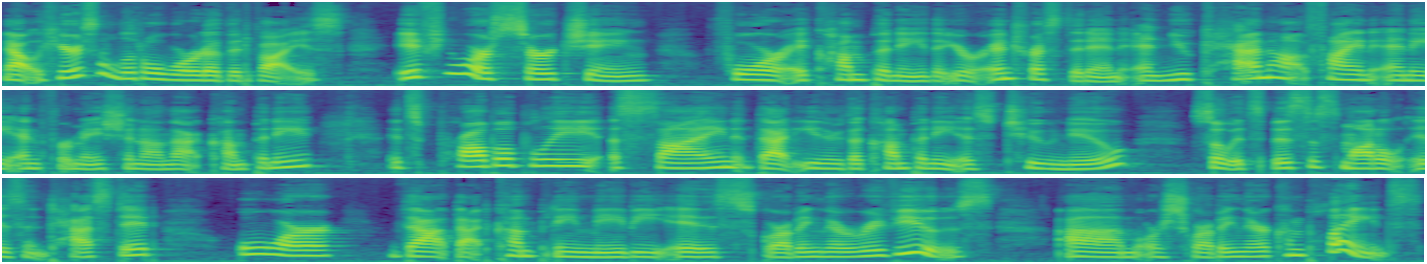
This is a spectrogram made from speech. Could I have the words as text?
Now, here's a little word of advice. If you are searching for a company that you're interested in and you cannot find any information on that company, it's probably a sign that either the company is too new, so its business model isn't tested, or that that company maybe is scrubbing their reviews um, or scrubbing their complaints.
